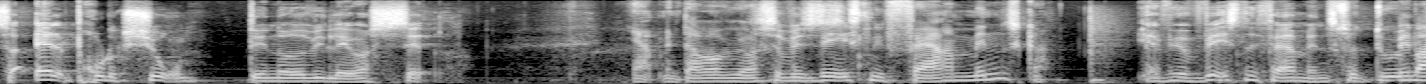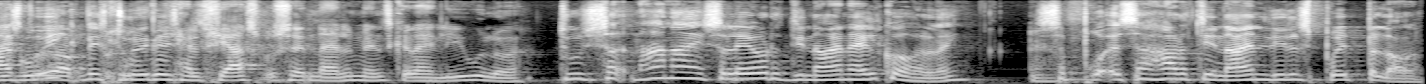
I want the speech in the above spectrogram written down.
Så al produktion, det er noget, vi laver selv. Ja, men der var vi også Så hvis- væsentligt færre mennesker. Ja, vi er jo væsentligt færre mennesker. Så du er bare hvis gået og ikke, hvis du, hvis, 70 procent af alle mennesker, der er i live, eller hvad? du så, nej, nej, så laver du din egen alkohol, ikke? Ja. Så, så har du din egen lille spritballon.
